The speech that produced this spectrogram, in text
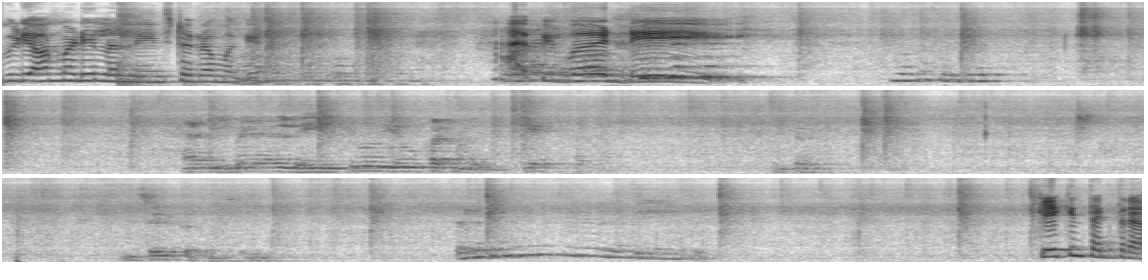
ವಿಡಿಯೋ ಆನ್ ಮಾಡಿಲ್ಲ ಅಲ್ಲಿ ಇನ್ಸ್ಟಾಗ್ರಾಮಗೆ ಹ್ಯಾಪಿ ಬರ್ಡೇ ಕೇಕಿನ ತೆಗ್ದ್ರಾ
